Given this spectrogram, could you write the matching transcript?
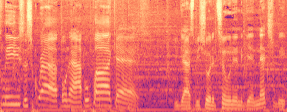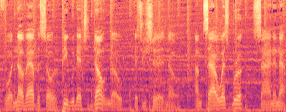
please subscribe on the Apple Podcast. You guys be sure to tune in again next week for another episode of People That You Don't Know That You Should Know. I'm Ty Westbrook, signing out.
